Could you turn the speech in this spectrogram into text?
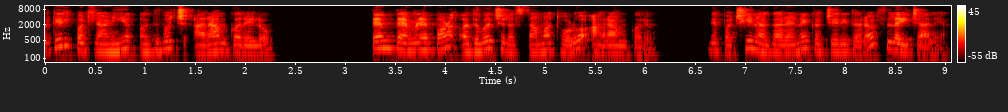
પટેલ પટલાણીએ અધવચ આરામ કરેલો. તેમ તેમણે પણ અધવચ રસ્તામાં થોડો આરામ કર્યો ને પછી નગારાને કચેરી તરફ લઈ ચાલ્યા.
